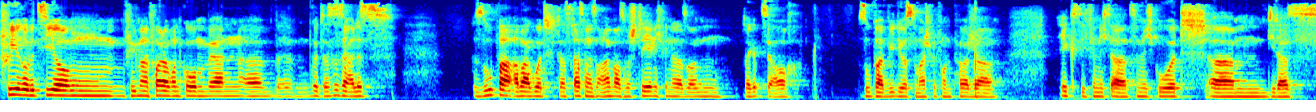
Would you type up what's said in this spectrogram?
queere Beziehungen viel mehr in den Vordergrund gehoben werden. Äh, gut, das ist ja alles super, aber gut, das lassen wir jetzt auch einfach so stehen. Ich finde, da sollen, da gibt's ja auch super Videos, zum Beispiel von Persia X, die finde ich da ziemlich gut, ähm, die das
